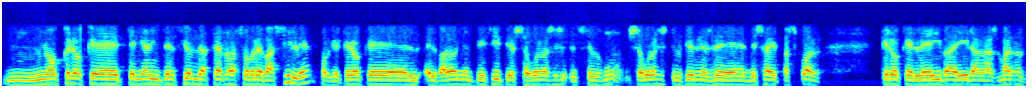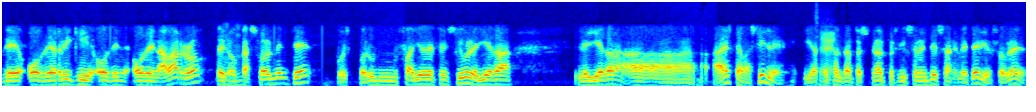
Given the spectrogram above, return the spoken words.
No creo que tenían intención de hacerla sobre Basile, porque creo que el, el balón en principio, según las, según, según las instrucciones de, de Xavi Pascual, creo que le iba a ir a las manos de o de Ricky o de, o de Navarro, pero casualmente, pues por un fallo defensivo le llega le llega a, a este Basile y hace Sí. falta personal precisamente San Emeterio sobre él.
